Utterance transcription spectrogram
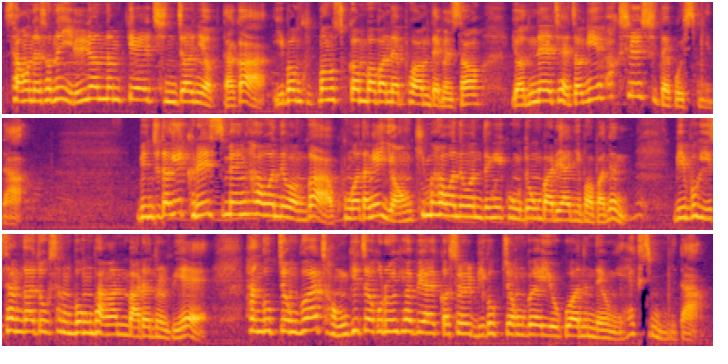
상원에서는 1년 넘게 진전이 없다가 이번 국방수권 법안에 포함되면서 연내 재정이 확실시되고 있습니다. 민주당의 그레이스맹 하원 의원과 공화당의 영킴 하원 의원 등이 공동 발의한 이 법안은 미북 이상가족 상봉 방안 마련을 위해 한국 정부와 정기적으로 협의할 것을 미국 정부에 요구하는 내용이 핵심입니다.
